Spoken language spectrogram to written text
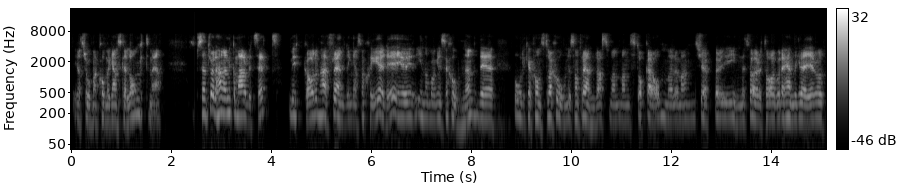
jag tror man kommer ganska långt med. Sen tror jag det handlar mycket om arbetssätt. Mycket av de här förändringarna som sker det är ju inom organisationen. Det är olika konstellationer som förändras. Man, man stockar om eller man köper in ett företag och det händer grejer. Och,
